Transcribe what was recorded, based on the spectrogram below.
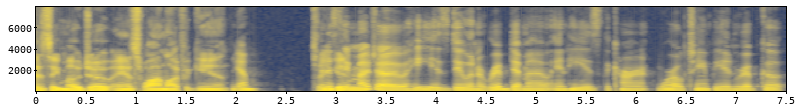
Tennessee Mojo and Swine Life again. Yeah. So Tennessee get Mojo, he is doing a rib demo and he is the current world champion rib cook.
